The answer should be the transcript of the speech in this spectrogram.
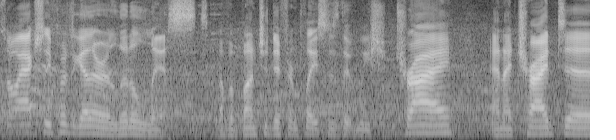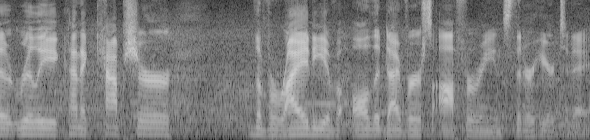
So I actually put together a little list of a bunch of different places that we should try, and I tried to really kind of capture the variety of all the diverse offerings that are here today.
